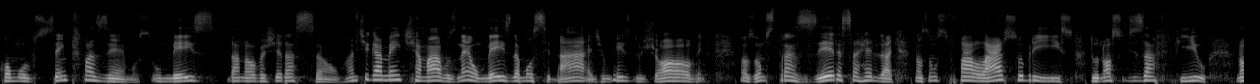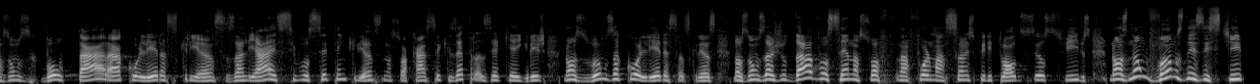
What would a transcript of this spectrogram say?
como sempre fazemos, o mês da nova geração. Antigamente chamávamos né, o mês da mocidade, o mês dos jovens. Nós vamos trazer essa realidade, nós vamos falar sobre isso, do nosso desafio. Nós vamos voltar a acolher as crianças. Aliás, se você tem crianças na sua casa, se quiser trazer aqui à igreja, nós vamos acolher essas crianças, nós vamos ajudar você na, sua, na formação espiritual dos seus filhos. Nós não vamos desistir,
